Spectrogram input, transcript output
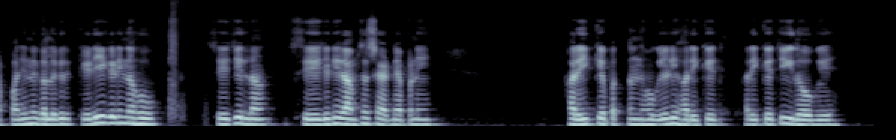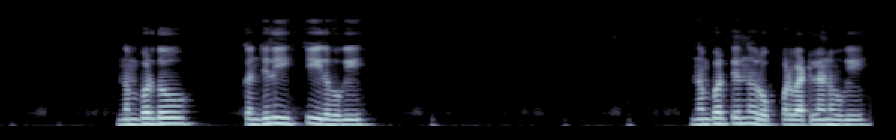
ਆਪਾਂ ਜਿਹਨੇ ਗੱਲ ਕਰੀ ਕਿਹੜੀ ਕਿਹੜੀ ਨਾ ਹੋ ਛੇ ਝੀਲਾਂ, ਛੇ ਜਿਹੜੀ ਰਾਮਸਰ ਸਾਈਡ ਨੇ ਆਪਣੀ ਹਰੀਕੇ ਪੱਤਨ ਹੋ ਗਈ, ਜਿਹੜੀ ਹਰੀਕੇ ਹਰੀਕੇ ਝੀਲ ਹੋ ਗਈ। ਨੰਬਰ 2 ਕੰਜਲੀ ਝੀਲ ਹੋ ਗਈ। ਨੰਬਰ 3 ਰੋਪੜ ਵੈਟਲੈਂਡ ਹੋ ਗਈ।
